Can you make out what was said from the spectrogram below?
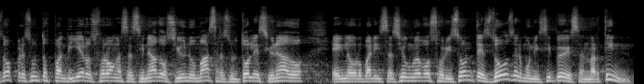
Dos presuntos pandilleros fueron asesinados y uno más resultó lesionado en la urbanización Nuevos Horizontes 2 del municipio de San Martín.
